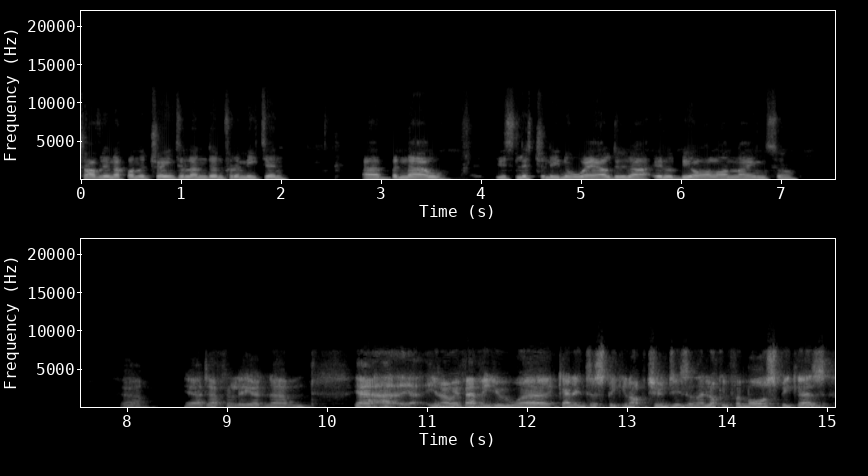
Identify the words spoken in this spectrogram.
traveling up on the train to London for a meeting. Uh, but now it's literally no way I'll do that. It'll be all online. So, yeah, yeah, definitely. And um, yeah, uh, you know, if ever you uh, get into speaking opportunities and they're looking for more speakers,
